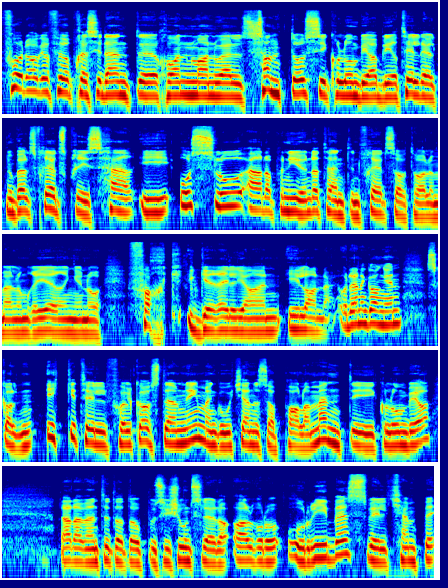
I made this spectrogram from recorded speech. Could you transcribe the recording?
Få dager før president eh, Juan Manuel Santos i Colombia blir tildelt Nobels fredspris her i Oslo, er det på ny undertegnet en fredsavtale mellom regjeringen og FARC-geriljaen i landet. Og Denne gangen skal den ikke til folkeavstemning, men godkjennes av parlamentet i Colombia der det er ventet at opposisjonsleder Alvaro Oribes vil kjempe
